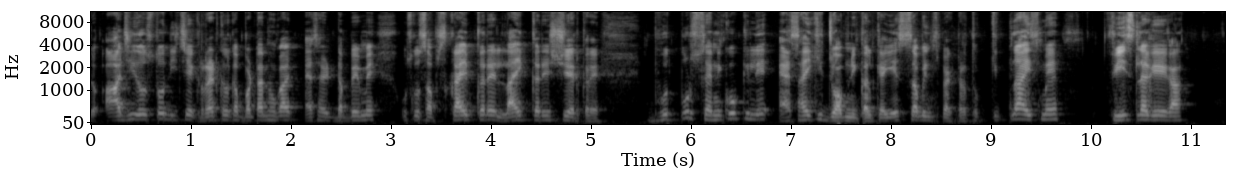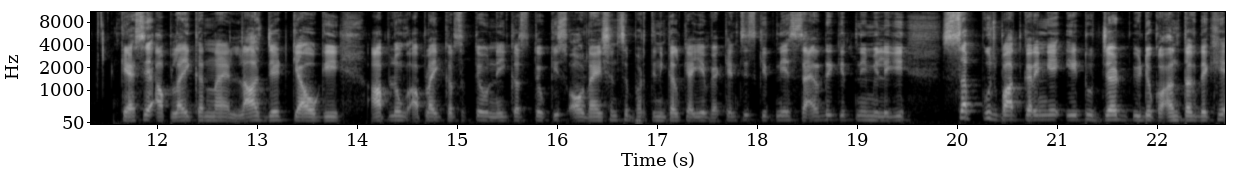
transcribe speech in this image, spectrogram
तो आज ही दोस्तों नीचे एक रेड कलर का बटन होगा, ऐसे डब्बे में, उसको सब्सक्राइब करें लाइक करें शेयर करें। भूतपूर्व सैनिकों के लिए एसआई की जॉब निकल के है, सब इंस्पेक्टर तो कितना इसमें फ़ीस लगेगा? कैसे अप्लाई करना है लास्ट डेट क्या होगी, आप लोग अप्लाई कर सकते हो, नहीं कर सकते हो, किस ऑर्गेनाइजेशन से भर्ती निकल के आई है वैकेंसीज कितनी है सैलरी कितनी मिलेगी, सब कुछ बात करेंगे ए टू जेड वीडियो को अंत तक देखें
